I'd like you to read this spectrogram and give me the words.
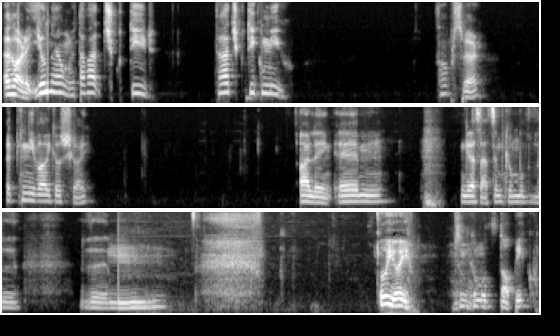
Agora, eu não, eu estava a discutir. Estava a discutir comigo. Estão a perceber? A que nível é que eu cheguei? Olhem, é engraçado, sempre que eu mudo de. de... Hum, ui, ui, sempre que eu mudo de tópico,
